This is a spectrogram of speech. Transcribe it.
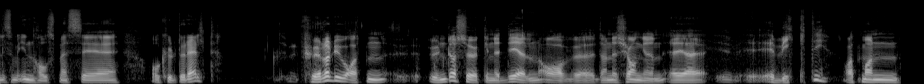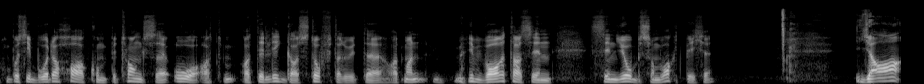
liksom innholdsmessig og kulturelt. Føler du at den undersøkende delen av eh, denne sjangeren er, er viktig? At man si, både har kompetanse og at, at, det ligger stoff der ute? At man ivaretar sin, sin jobb som vaktbikkje? Ja,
